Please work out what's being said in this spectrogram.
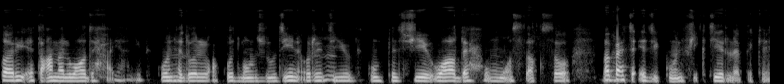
طريقة عمل واضحة يعني بيكون هدول العقود موجودين already وبيكون كل شيء واضح وموثق so ما بعتقد يكون في كتير لبكة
